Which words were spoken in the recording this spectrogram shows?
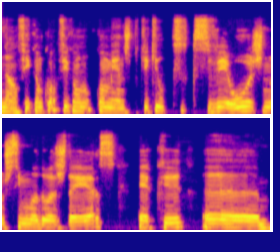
Não, ficam com, ficam com menos, porque aquilo que, que se vê hoje nos simuladores da ERS é que, uh,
